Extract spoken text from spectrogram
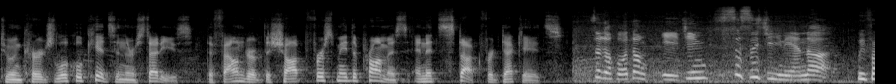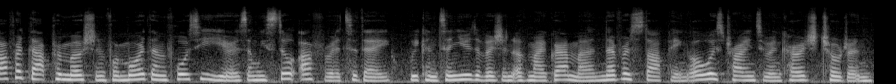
to encourage local kids in their studies. The founder of the shop first made the promise, and it's stuck for decades. 这个活动已经四十几年了。 We've offered that promotion for more than 40 years and we still offer it today. We continue the vision of my grandma, never stopping, always trying to encourage children.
